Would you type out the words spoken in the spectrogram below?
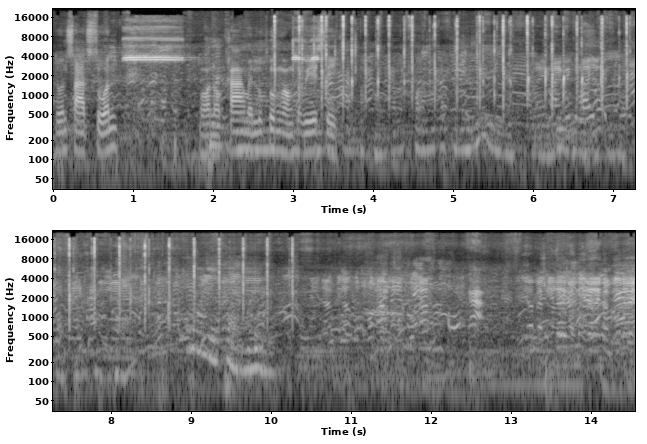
โดนสาดสวนบอลออกข้างเป็นลูกทุ่มของทวีสสี่ไม่เป็นไรลูก เรีย นี้เลยแบบนี้เลยแบบนี้เลย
